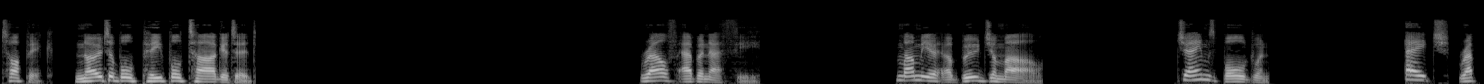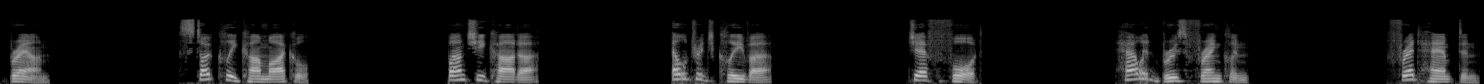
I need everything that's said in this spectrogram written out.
Topic: Notable people targeted. Ralph Abernathy Mumia Abu Jamal James Baldwin H. Rap Brown. Stokely Carmichael. Bunchy Carter. Eldridge Cleaver. Jeff Fort. Howard Bruce Franklin. Fred Hampton.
